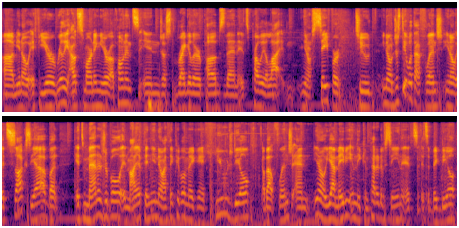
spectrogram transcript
Um, you know if you're really outsmarting your opponents in just regular pubs then it's probably a lot you know safer to you know just deal with that flinch. You know it sucks yeah but it's manageable in my opinion. You know I think people are making a huge deal about flinch and you know yeah maybe in the competitive scene it's it's a big deal.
